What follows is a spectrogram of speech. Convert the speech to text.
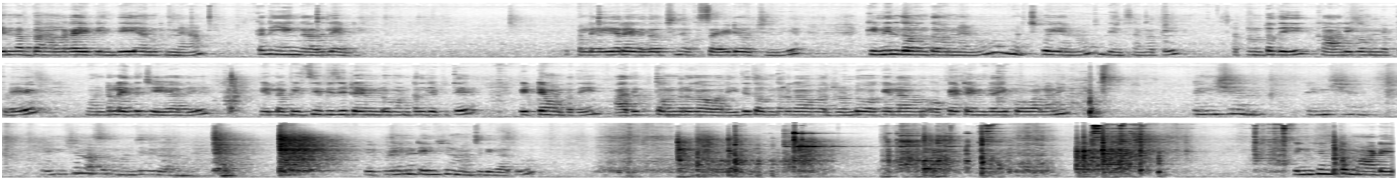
ఏందబ్బా నల్లగా అయిపోయింది అనుకున్నా కానీ ఏం కాదులేండి. ఒక లేయర్ ఏదో వచ్చింది ఒక సైడ్ వచ్చింది. కింద దొంగతాను నేను మర్చిపోయాను దీని సంగతి. అట్లా ఉంటుంది ఖాళీగా ఉన్నప్పుడే వంటలు అయితే చేయాలి. ఇలా బిజీ బిజీ టైంలో వంటలు చెప్తే ఇట్టే ఉంటుంది. అది తొందరగా కావాలి ఇది తొందరగా కావాలి రెండు ఒకేలా ఒకే టైంలో అయిపోవాలని. టెన్షన్ టెన్షన్ టెన్షన్ అసలు మంచిది కాదు. ఎప్పుడైనా టెన్షన్ మంచిది కాదు. టెన్షన్తో మాడే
